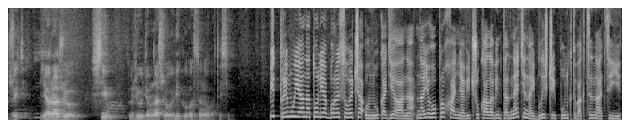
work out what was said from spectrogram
жити. Я раджу всім людям нашого віку вакцинуватися. Підтримує Анатолія Борисовича онука Діана. На його прохання відшукала в інтернеті найближчий пункт вакцинації.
